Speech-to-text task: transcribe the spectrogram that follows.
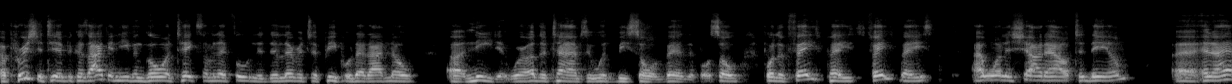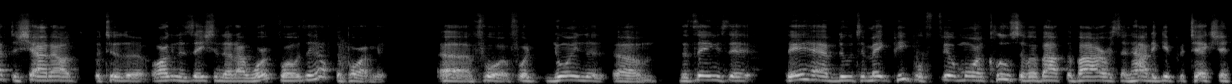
appreciative because I can even go and take some of that food and deliver it to people that I know uh, need it, where other times it wouldn't be so available. So for the faith based, faith based, I want to shout out to them, uh, and I have to shout out to the organization that I work for, the health department, uh, for for doing the um, the things that they have do to make people feel more inclusive about the virus and how to get protection,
